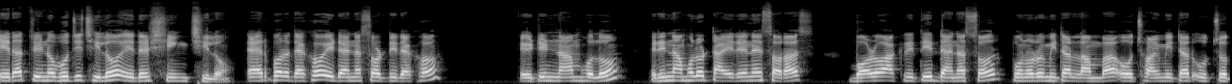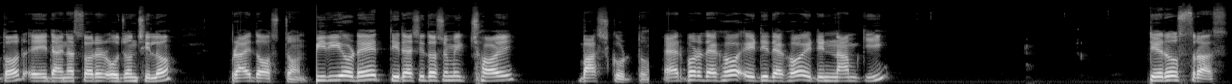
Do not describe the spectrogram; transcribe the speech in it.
এরা তৃণভোজী ছিল, এদের শিং ছিল। এরপরে দেখো, এই ডাইনোসরটি দেখো। এটির নাম হলো, এটির নাম হলো টাইরেনেসরাস। বড় আকৃতির ডাইনোসর, পনেরো মিটার লম্বা ও ছয় মিটার উচ্চতর। এই ডাইনোসরের ওজন ছিল প্রায় দশ টন। পিরিয়ডে তিরাশি দশমিক ছয় বাস করত। এরপরে দেখো, এটি দেখো, এটির নাম কি? টেরোস্রাস।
